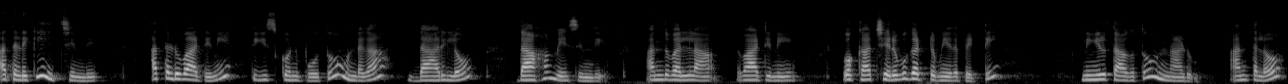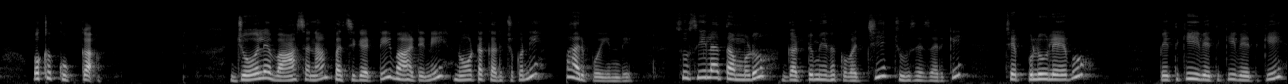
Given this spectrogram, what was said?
అతడికి ఇచ్చింది. అతడు వాటిని తీసుకొని పోతూ ఉండగా దారిలో దాహం వేసింది. అందువల్ల వాటిని ఒక చెరువుగట్టు మీద పెట్టి నీరు తాగుతూ ఉన్నాడు. అంతలో ఒక కుక్క జోలె వాసన పసిగట్టి వాటిని నోట కరుచుకొని పారిపోయింది. సుశీల తమ్ముడు గట్టు మీదకు వచ్చి చూసేసరికి చెప్పులు లేవు. వెతికి వెతికి వెతికి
